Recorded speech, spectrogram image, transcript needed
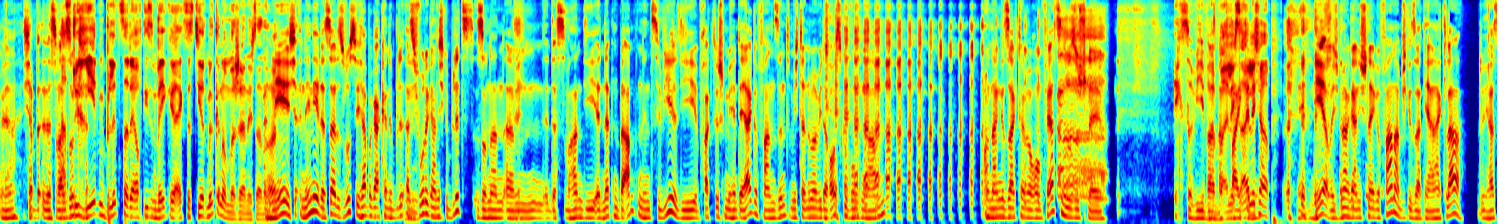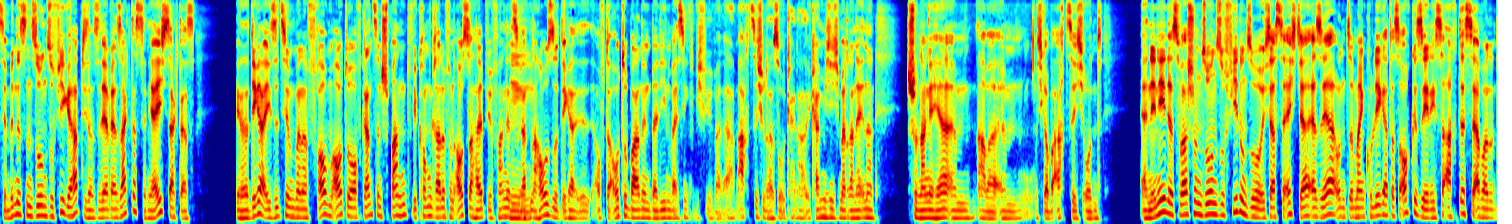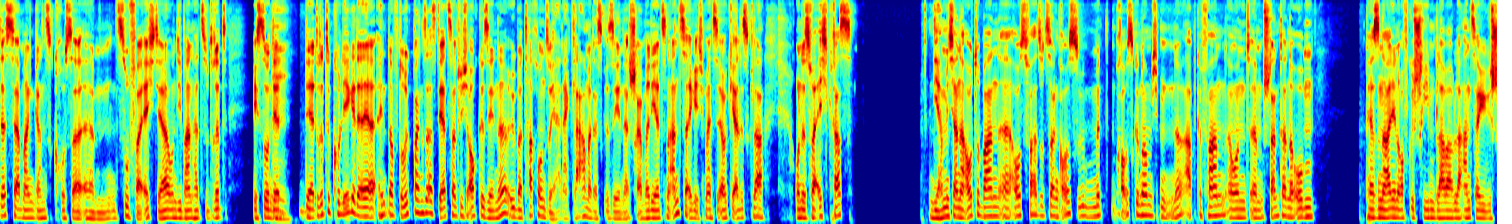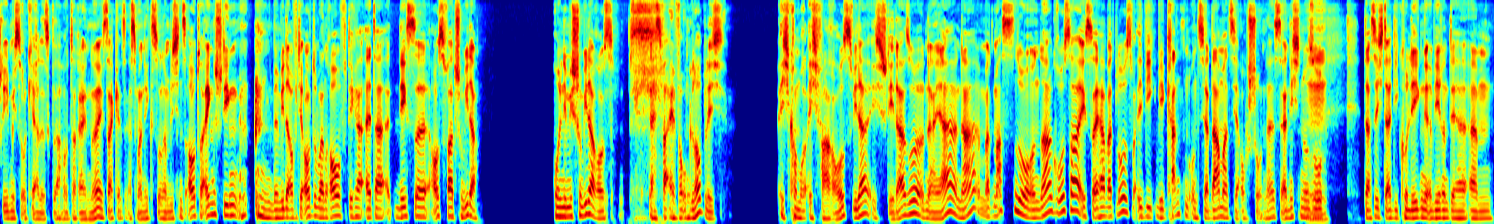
Ja, ich habe, das war Hast so. du jeden Blitzer, der auf diesem Weg existiert, mitgenommen wahrscheinlich dann, oder? Nee, ich, nee, nee, das ist ja das lustig. Ich habe gar keine Blitz, also ich wurde gar nicht geblitzt, sondern ähm, das waren die netten Beamten in Zivil, die praktisch mir hinterhergefahren sind und mich dann immer wieder rausgewunken haben. Und dann gesagt haben, warum fährst du so schnell? Ich so, wie, weil, weil ich es eilig hab. Nee, nee, aber ich bin ja gar nicht schnell gefahren, habe ich gesagt. Ja, na klar, du hast ja mindestens so und so viel gehabt. Ich sagte, ja, wer sagt das denn? Ja, ich sag das. Ja, Digga, ich sitze hier mit meiner Frau im Auto auf ganz entspannt. Wir kommen gerade von außerhalb. Wir fahren jetzt Mhm. gerade nach Hause. Digga, auf der Autobahn in Berlin, weiß nicht, wie viel war da, 80 oder so, keine Ahnung. Ich kann mich nicht mehr dran erinnern. Schon lange her, ähm, aber ähm, ich glaube 80 und äh, nee, nee, das war schon so und so viel und so. Ich sagte echt, ja, er sehr. Und mein Kollege hat das auch gesehen. Ich sag, ach, das ist ja aber, das ist ja mal ein ganz großer ähm, Zufall, echt, ja. Und die waren halt zu dritt. Ich so, und der, Mhm. der dritte Kollege, der hinten auf der Rückbank saß, der hat es natürlich auch gesehen, ne? Über Tacho und so. Ja, na klar haben wir das gesehen. Da schreiben wir dir jetzt eine Anzeige. Ich meinte, ja, okay, alles klar. Und es war echt krass. Die haben mich an der Autobahnausfahrt sozusagen raus, mit rausgenommen. Ich bin ne, abgefahren und ähm, stand dann da oben. Personalien aufgeschrieben, bla bla bla, Anzeige geschrieben. Ich so, okay, alles klar, haut da rein. Ne? Ich sag jetzt erstmal nichts. Und dann bin ich ins Auto eingestiegen, bin wieder auf die Autobahn rauf. Digga, Alter, nächste Ausfahrt schon wieder. Holen die mich schon wieder raus. Das war einfach unglaublich. Ich komme, ich fahre raus wieder, ich stehe da so, naja, na, was machst du so? Und na, großer, ich so, ja, was los? Weil Wir, wir kannten uns ja damals ja auch schon. Ne? Ist ja nicht nur so, Mhm. dass ich da die Kollegen während der, ähm,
